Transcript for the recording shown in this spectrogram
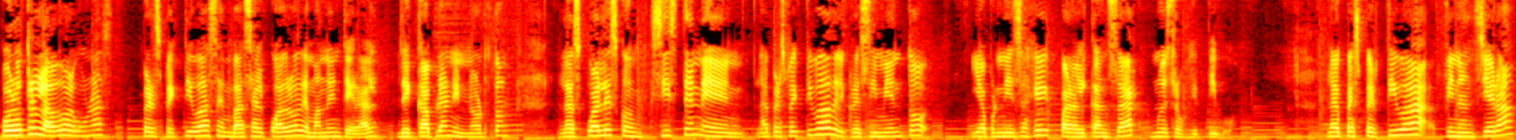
Por otro lado, algunas perspectivas en base al cuadro de mando integral de Kaplan y Norton, las cuales consisten en la perspectiva del crecimiento y aprendizaje para alcanzar nuestro objetivo. La perspectiva financiera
